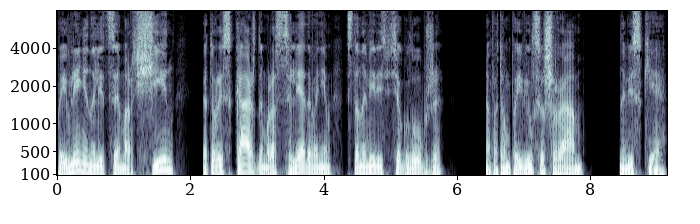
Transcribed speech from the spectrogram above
появление на лице морщин, которые с каждым расследованием становились все глубже, а потом появился шрам на виске.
